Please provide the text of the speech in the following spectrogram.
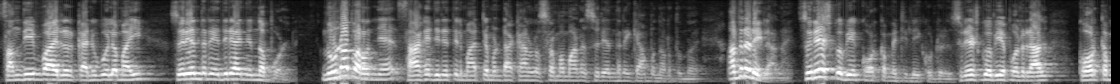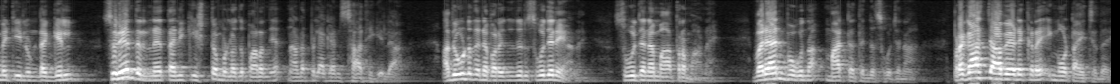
സന്ദീപ് വാര്യർക്ക് അനുകൂലമായി സുരേന്ദ്രനെതിരായി നിന്നപ്പോൾ നുണ പറഞ്ഞ് സാഹചര്യത്തിൽ മാറ്റമുണ്ടാക്കാനുള്ള ശ്രമമാണ് സുരേന്ദ്രൻ ക്യാമ്പ് നടത്തുന്നത്. അതിനിടയിലാണ് സുരേഷ് ഗോപിയെ കോർ കമ്മിറ്റിയിലേക്ക് കൊണ്ടുവരുന്നത്. സുരേഷ് ഗോപിയെ പോലെ ഒരാൾ കോർ കമ്മിറ്റിയിലുണ്ടെങ്കിൽ സുരേന്ദ്രന് തനിക്ക് ഇഷ്ടമുള്ളത് പറഞ്ഞ് നടപ്പിലാക്കാൻ സാധിക്കില്ല. അതുകൊണ്ട് തന്നെ പറയുന്നത് ഒരു സൂചനയാണ്. സൂചന മാത്രമാണ്. വരാൻ പോകുന്ന മാറ്റത്തിന്റെ സൂചന. പ്രകാശ് ജാവേഡ്കറെ ഇങ്ങോട്ട് അയച്ചത്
